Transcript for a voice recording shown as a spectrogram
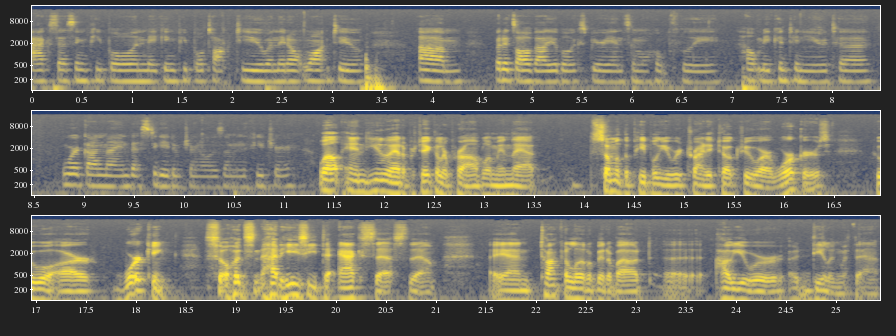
accessing people and making people talk to you when they don't want to. Um, but it's all valuable experience and will hopefully help me continue to work on my investigative journalism in the future. Well, and you had a particular problem in that some of the people you were trying to talk to are workers who are working, so it's not easy to access them. And talk a little bit about uh, how you were uh, dealing with that.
